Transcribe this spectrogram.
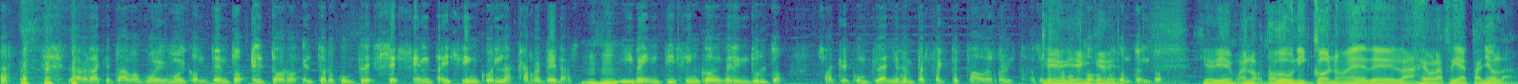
la verdad es que estamos muy muy contentos. El toro, el toro cumple 65 en las carreteras y 25 desde el indulto. O sea que cumpleaños en perfecto estado de revista. Así Qué que estamos bien, todos muy bien. contentos. Qué bien, bueno, todo un icono ¿eh? de la geografía española.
